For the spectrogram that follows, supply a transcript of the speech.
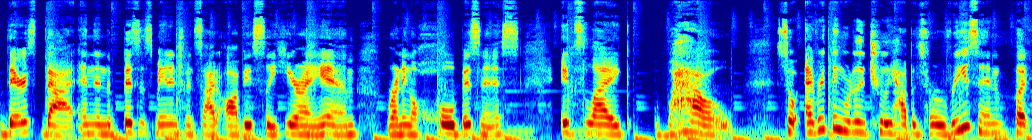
there's that. And then the business management side, obviously, here I am running a whole business. It's like, wow, so everything really truly happens for a reason, but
